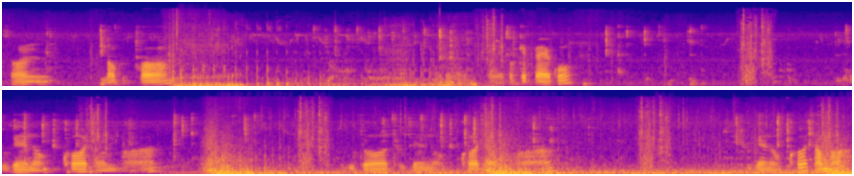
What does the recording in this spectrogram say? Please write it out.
선, 너부터. 여섯 개 빼고. 두 개 넣고 점화 여기도 두 개 넣고 점화 두 개 넣고 점화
